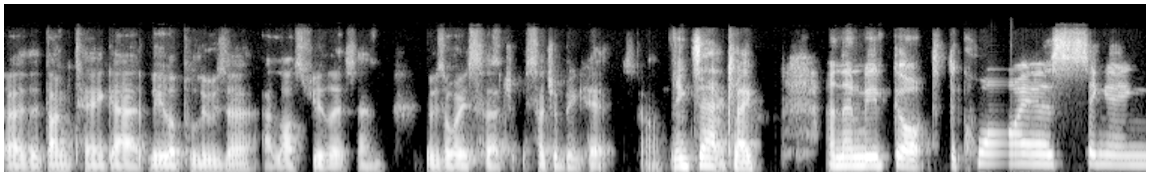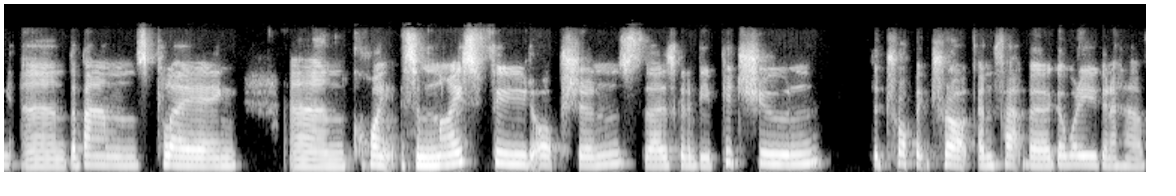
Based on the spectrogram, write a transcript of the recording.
uh, the dunk tank at Palooza at Los Feliz, and it was always such such a big hit. So exactly. And then we've got the choirs singing and the bands playing and quite some nice food options. There's going to be pitchoun, the Tropic Truck, and Fatburger. What are you going to have?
